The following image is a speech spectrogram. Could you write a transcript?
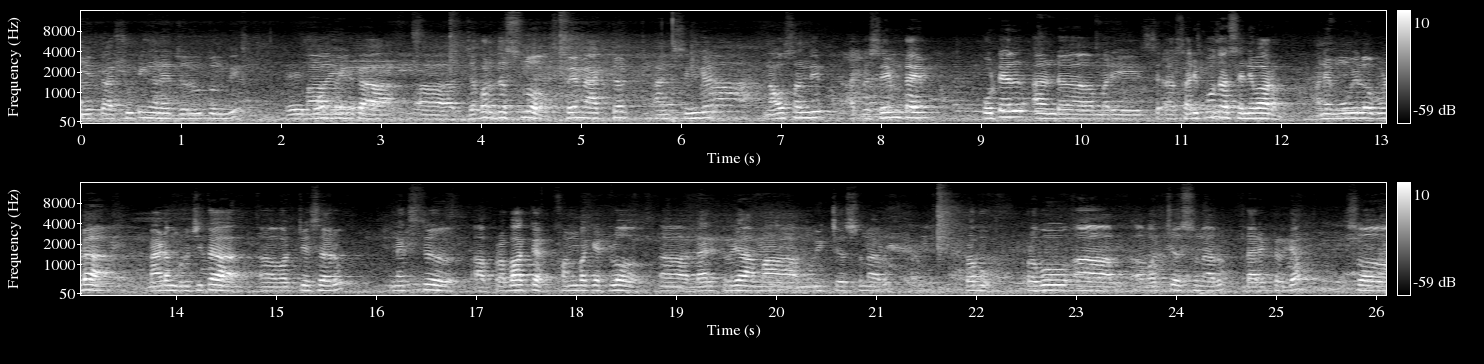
ఈ యొక్క షూటింగ్ అనేది జరుగుతుంది. మా యొక్క జబర్దస్త్లో ఫేమ్ యాక్టర్ అండ్ సింగర్ నవ్ Sandeep. At the same time hotel and మరి స- సరిపోతా శనివారం అనే మూవీలో కూడా మేడం రుచిత వర్క్ చేశారు. నెక్స్ట్ ప్రభాకర్ ఫన్ బకెట్లో డైరెక్టర్గా మా మూవీకి చేస్తున్నారు. ప్రభు ప్రభు వర్క్ చేస్తున్నారు డైరెక్టర్గా. సో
